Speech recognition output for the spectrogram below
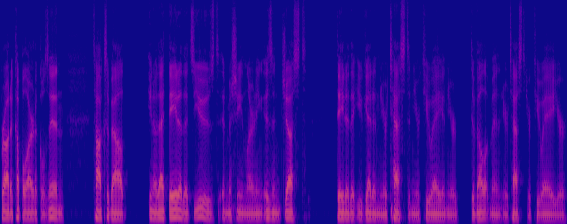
brought a couple articles in talks about you know that data that's used in machine learning isn't just data that you get in your test and your QA and your development, your test, your QA, your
